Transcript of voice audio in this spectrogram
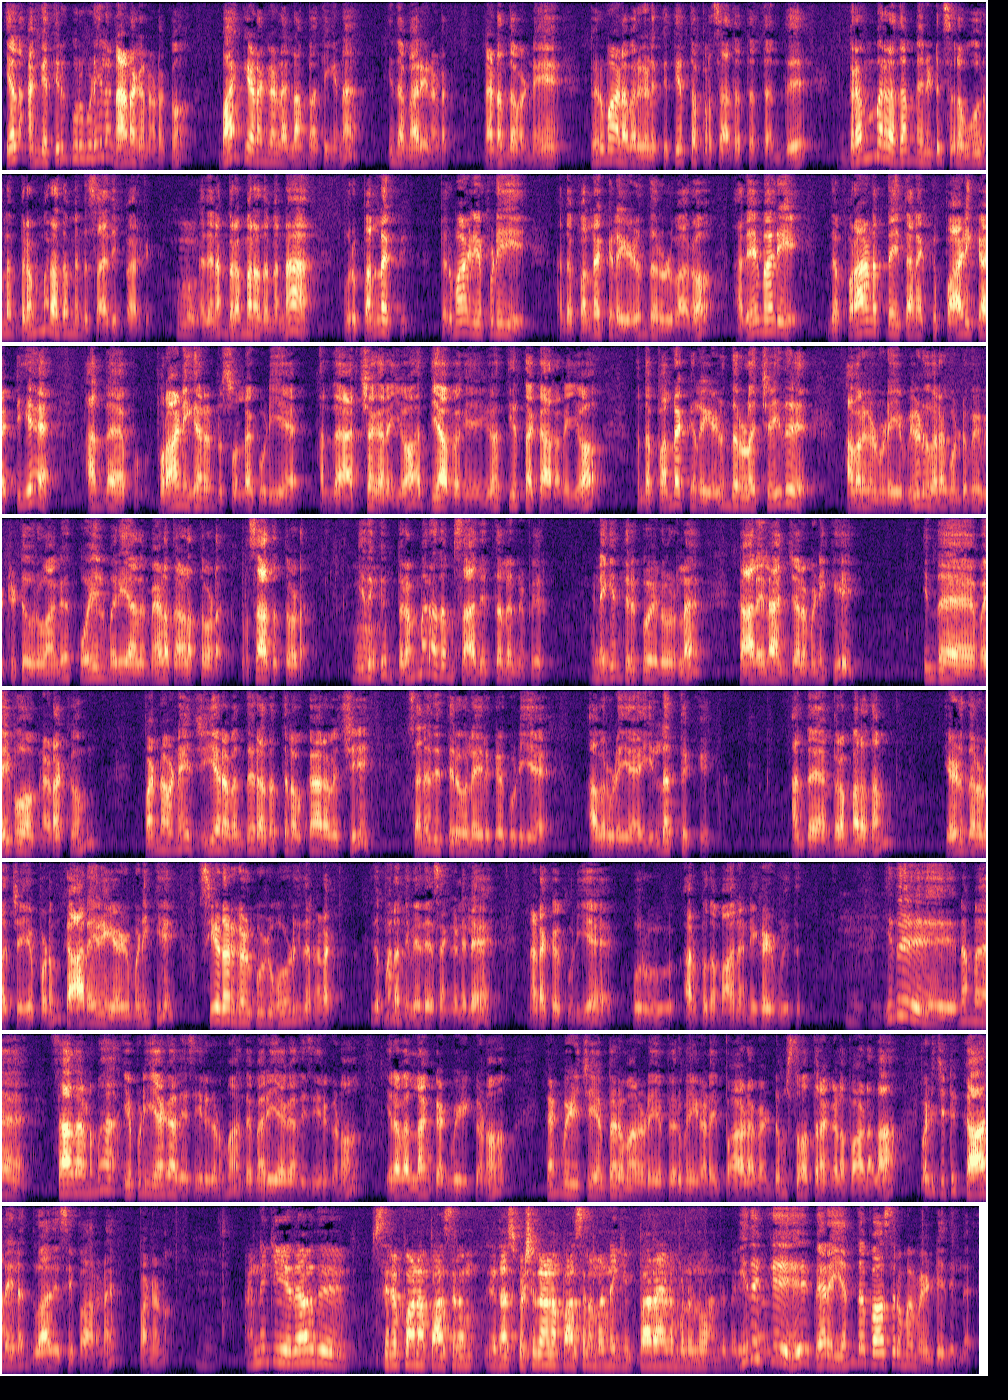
எல்லாம் அங்க திருக்குறுங்குடியில நாடகம் நடக்கும். பாக்கி இடங்கள் எல்லாம் பாத்தீங்கன்னா இந்த மாதிரி நடக்கும். நடந்த உடனே பெருமாள் அவர்களுக்கு தீர்த்த பிரசாதத்தை தந்து பிரம்மரதம் என்னட்டு சில ஊர்ல பிரம்மரதம் என்று சாதிப்பார்கள். அது என்ன பிரம்மரதம்னா ஒரு பல்லக்கு. பெருமாள் எப்படி அந்த பல்லக்குல எழுந்தருள்வாரோ அதே மாதிரி இந்த புராணத்தை தனக்கு பாடி காட்டிய அந்த பு- புராணிகர் என்று சொல்லக்கூடிய அந்த அர்ச்சகரையோ அத்தியாபகையோ தீர்த்தக்காரரையோ அந்த பல்லக்கில் எழுந்தருளச் செய்து அவர்களுடைய வீடு வர கொண்டு போய் விட்டுட்டு வருவாங்க கோயில் மரியாதை மேலதாளத்தோட பிரசாதத்தோட. இதுக்கு பிரம்மரதம் சாதித்தல்னு பேர். இன்னைக்கும் திருக்கோயிலூர்ல காலையில அஞ்சரை மணிக்கு இந்த வைபவம் நடக்கும். பண்ணவுடனே ஜீயரை வந்து ரதத்துல உட்கார வச்சு சன்னதி தெருவில் இருக்கக்கூடிய அவருடைய இல்லத்துக்கு அந்த பிரம்மரதம் எழுந்தருளச் செய்யப்படும். காலையில் ஏழு மணிக்கு சீடர்கள் குழுவோடு இது நடக்கும் இது பல திவ்ய தேசங்களிலே நடக்கக்கூடிய ஒரு அற்புதமான நிகழ்வு இது. இது நம்ம சாதாரணமாக எப்படி ஏகாதசி இருக்கணுமோ அந்த மாதிரி ஏகாதசி இருக்கணும். இரவெல்லாம் கண் விழிக்கணும். கண் விழிச்சு எம்பெருமானுடைய பெருமைகளை பாட வேண்டும். ஸ்தோத்திரங்களை பாடலாம். படிச்சுட்டு காலையில் துவாதசி பாரணை பண்ணணும். அன்னைக்கு ஏதாவது சிறப்பான பாசரம் ஏதாவது ஸ்பெஷலான பாசரம் அன்னைக்கு பாராயணம் பண்ணணும் அந்த மாதிரி இதுக்கு வேற எந்த பாசுரமும் வேண்டியதில்லை.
